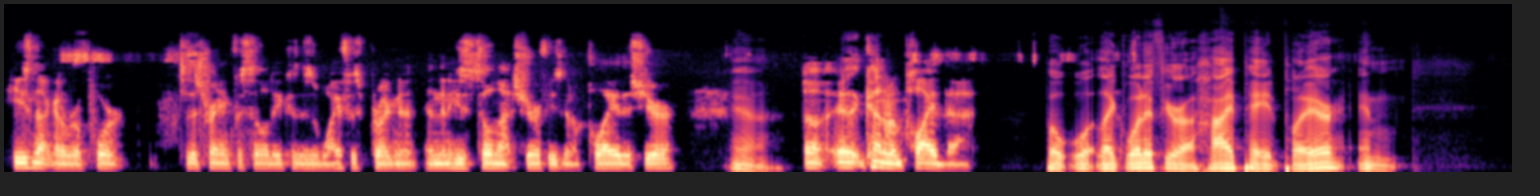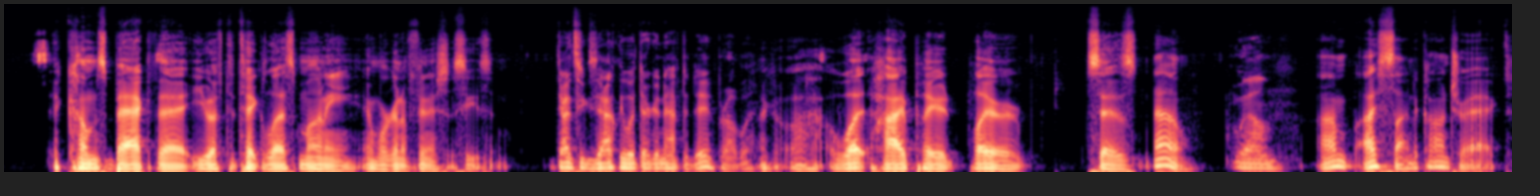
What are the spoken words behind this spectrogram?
he's not going to report to the training facility because his wife is pregnant, and then he's still not sure if he's going to play this year. Yeah. Uh, it kind of implied that. But what like what if you're a high paid player and it comes back that you have to take less money and we're going to finish the season? That's exactly what they're gonna have to do, probably. Like uh, what high paid player says, "No, Well, I'm I signed a contract."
